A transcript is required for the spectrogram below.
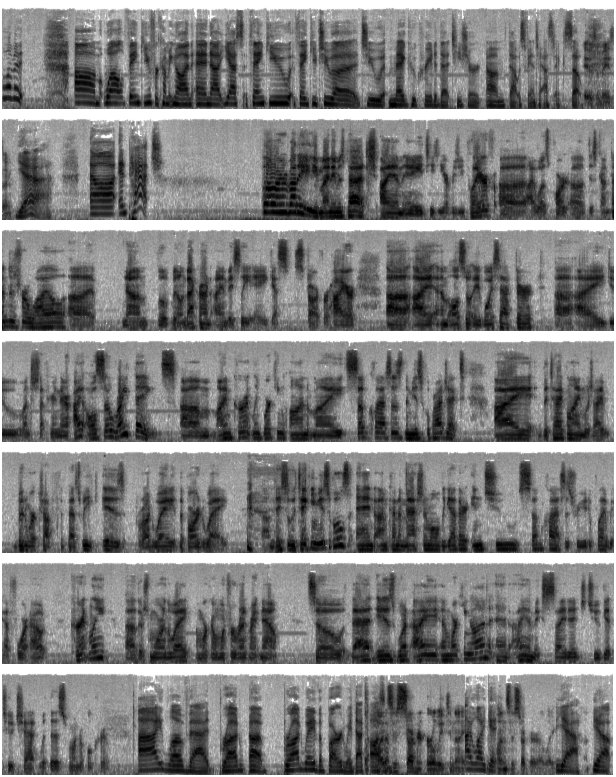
Love it. Um, well, thank you for coming on, and uh, yes, thank you, thank you to uh, to Meg who created that T-shirt. Um, that was fantastic. So It was amazing. yeah, uh, and Patch. Hello, everybody. My name is Patch. I am a TTRPG player. Uh, I was part of Discount Dungeons for a while. Uh, now I'm a little bit on the background. I am basically a guest star for hire. Uh, I am also a voice actor. Uh, I do a bunch of stuff here and there. I also write things. Um, I'm currently working on my subclasses, the musical project. I the tagline, which I've been workshopping for the past week, is Broadway the Bard Way. I'm basically taking musicals and I'm kind of mashing them all together into subclasses for you to play. We have four out currently. Uh, there's more on the way. I'm working on one for rent right now. So that is what I am working on, and I am excited to get to chat with this wonderful crew. I love that Broad uh, Broadway, the Bard way. That's The puns awesome. have started early tonight. I like The it. Puns have started early. Yeah, yeah.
